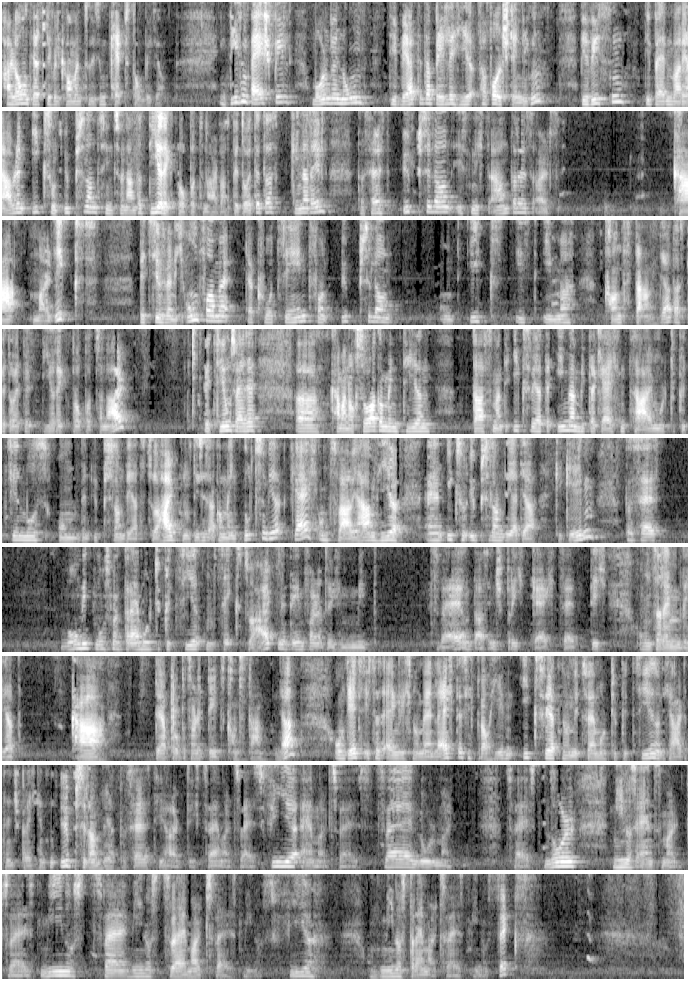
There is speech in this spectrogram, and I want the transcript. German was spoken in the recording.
Hallo und herzlich willkommen zu diesem Capstone-Video. In diesem Beispiel wollen wir nun die Wertetabelle hier vervollständigen. Wir wissen, die beiden Variablen x und y sind zueinander direkt proportional. Was bedeutet das generell? Das heißt, y ist nichts anderes als k mal x, beziehungsweise wenn ich umforme, der Quotient von y und x ist immer konstant. Ja? Das bedeutet direkt proportional. Beziehungsweise äh, kann man auch so argumentieren, dass man die x-Werte immer mit der gleichen Zahl multiplizieren muss, um den y-Wert zu erhalten. Und dieses Argument nutzen wir gleich. Und zwar, wir haben hier einen x- und y-Wert ja gegeben. Das heißt, womit muss man 3 multiplizieren, um 6 zu erhalten? In dem Fall natürlich mit 2 und das entspricht gleichzeitig unserem Wert k, der Proportionalitätskonstanten. Ja? Und jetzt ist das eigentlich nur mehr ein leichtes. Ich brauche jeden x-Wert nur mit 2 multiplizieren und ich erhalte den entsprechenden y-Wert. Das heißt, hier halte ich 2 mal 2 ist 4, 1 mal 2 ist 2, 0 mal 2 ist 0, minus 1 mal 2 ist minus 2, minus 2 mal 2 ist minus 4 und minus 3 mal 2 ist minus 6.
